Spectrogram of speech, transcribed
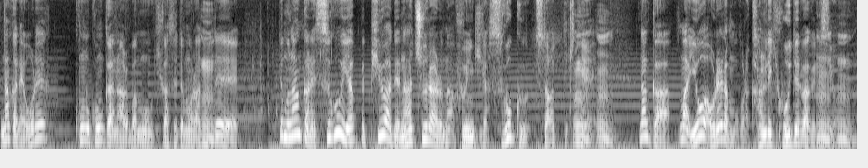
なんかね俺この今回のアルバムを聴かせてもらって、でもなんかねすごいやっぱりピュアでナチュラルな雰囲気がすごく伝わってきて、うんうん。なんかまあ要は俺らもほら還暦超えてるわけですよ、うんうん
